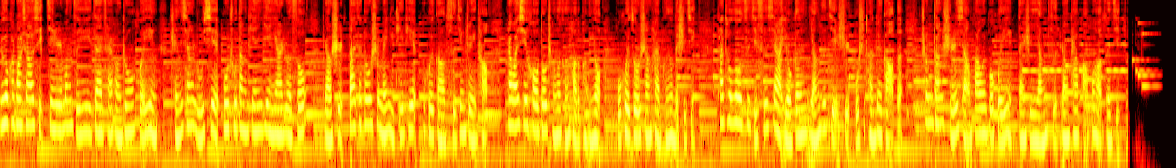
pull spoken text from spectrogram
娱乐快报消息近日孟子义在采访中回应沉香如屑播出当天艳压热搜表示大家都是美女贴贴不会搞雌竞这一套拍完戏后都成了很好的朋友不会做伤害朋友的事情。他透露自己私下有跟杨紫解释不是团队搞的称当时想发微博回应但是杨紫让他保护好自己。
